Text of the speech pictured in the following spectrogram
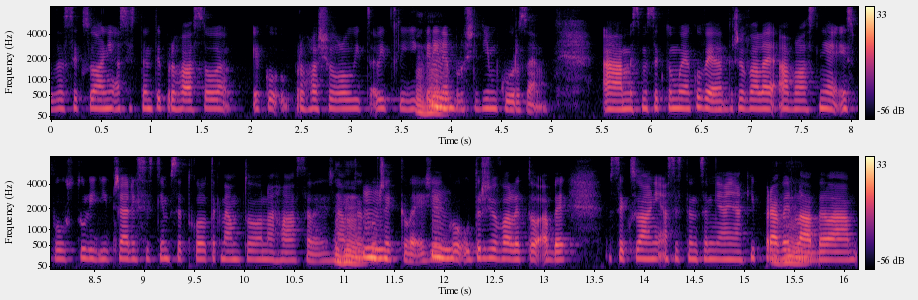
za sexuální asistenty prohlásilo, jako prohlašovalo víc a víc lidí, kteří mm-hmm. neprošli tím kurzem. A my jsme se k tomu jako vyjadřovali a vlastně i spoustu lidí, třeba když se s tím setkalo, tak nám to nahlásili, že nám mm-hmm. to jako mhm. řekli, že mm-hmm. jako udržovali to, aby sexuální asistence měla nějaký pravidla, mm-hmm. byla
